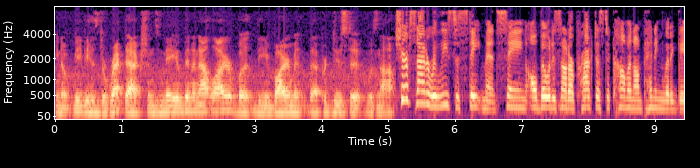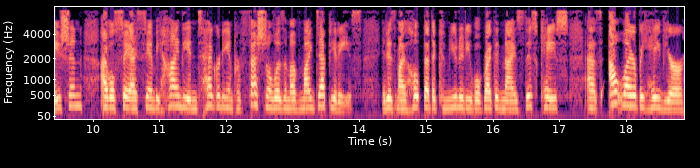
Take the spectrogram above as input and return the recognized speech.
you know, maybe his direct actions may have been an outlier, but the environment that produced it was not. Sheriff Snyder released a statement saying, although it is not our practice to comment on pending litigation, I will say I stand behind the integrity and professionalism of my deputies. It is my hope that the community will recognize this case as outlier behavior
